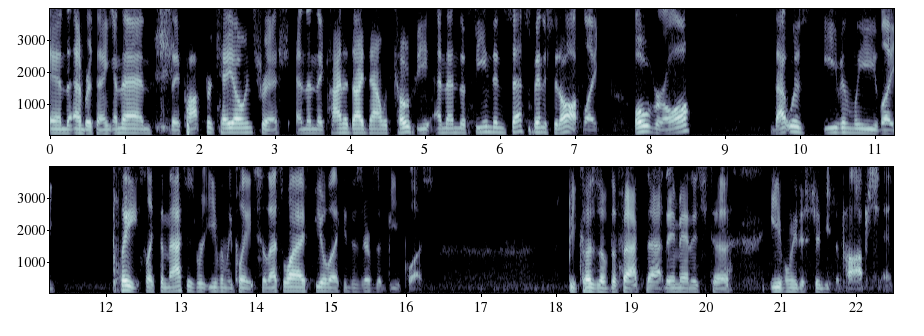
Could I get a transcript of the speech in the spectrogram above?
and the Ember thing, and then they popped for KO and Trish, and then they kind of died down with Kofi, and then the Fiend and Seth finished it off. Like overall, that was evenly like placed. Like the matches were evenly placed, so that's why I feel like it deserves a B plus because of the fact that they managed to evenly distribute the pops and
